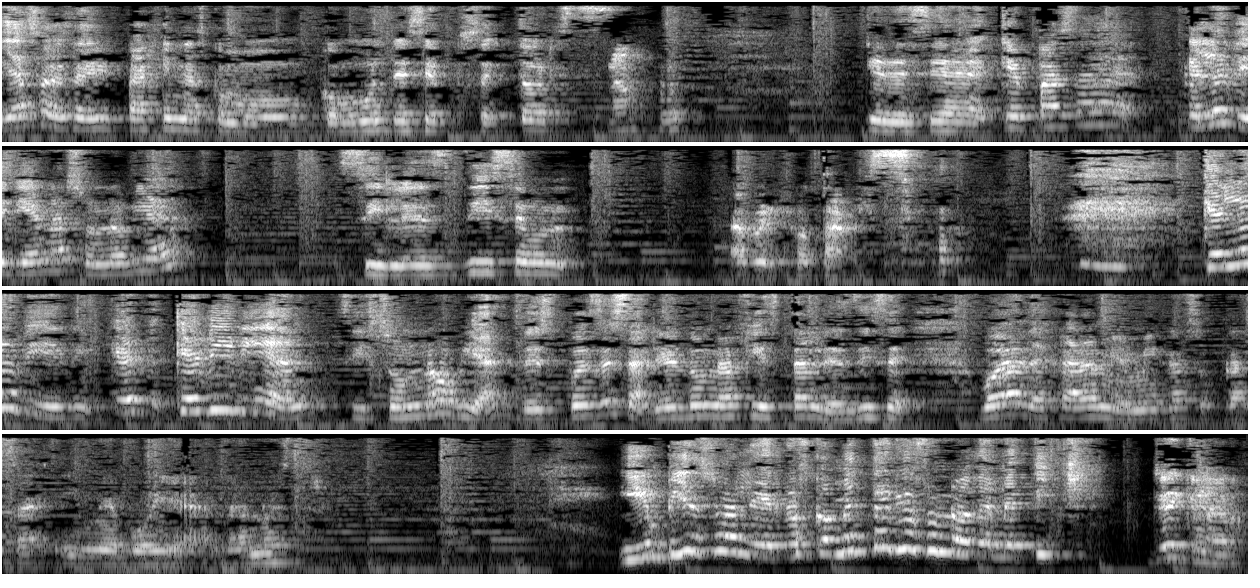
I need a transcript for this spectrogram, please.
ya sabes, hay páginas como común de ciertos sectores, ¿No? que decía, ¿qué pasa? ¿Qué le dirían a su novia si les dice un... A ver, otra vez. ¿Qué, le diri- qué, qué dirían si su novia, después de salir de una fiesta, les dice, voy a dejar a mi amiga a su casa y me voy a la nuestra? Y empiezo a leer los comentarios, uno de Metiche, Sí, claro,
